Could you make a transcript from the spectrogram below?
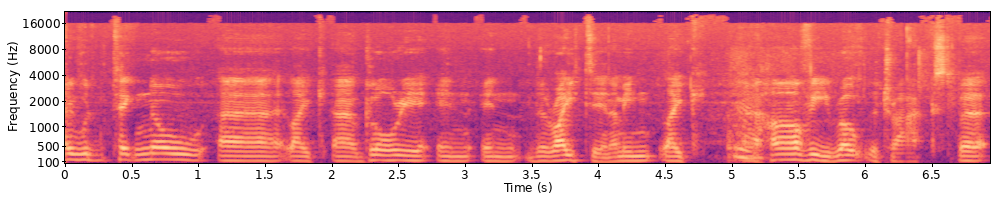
I would take no uh, like uh, glory in in the writing. I mean, like mm. uh, Harvey wrote the tracks, but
